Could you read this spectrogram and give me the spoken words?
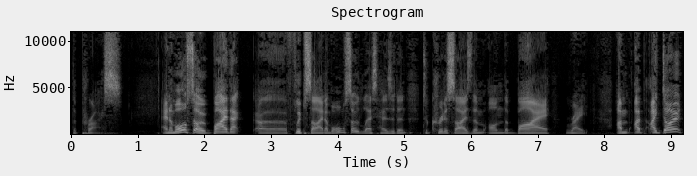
the price. And I'm also, by that uh, flip side, I'm also less hesitant to criticize them on the buy rate. Um, I, I don't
